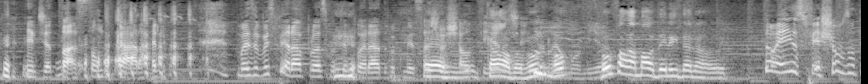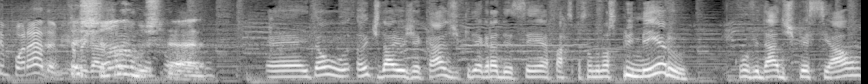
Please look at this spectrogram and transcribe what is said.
de atuação do caralho. Mas eu vou esperar a próxima temporada pra começar a É, xoxar o Tennant. calma, vamos, é vamos, falar mal dele ainda não. Então é isso, fechamos a temporada, amigo. Fechamos, cara. É, então, antes de dar aí os recados, eu queria agradecer a participação do nosso primeiro convidado especial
